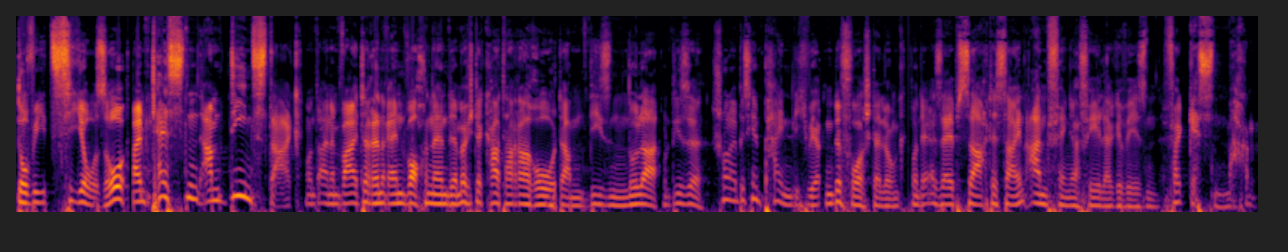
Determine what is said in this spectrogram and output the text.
Dovizioso. Beim Testen am Dienstag und einem weiteren Rennwochenende möchte Cattararo dann diesen Nuller und diese schon ein bisschen peinlich wirkende Vorstellung, von der er selbst sagt, es sei ein Anfängerfehler gewesen, vergessen machen.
